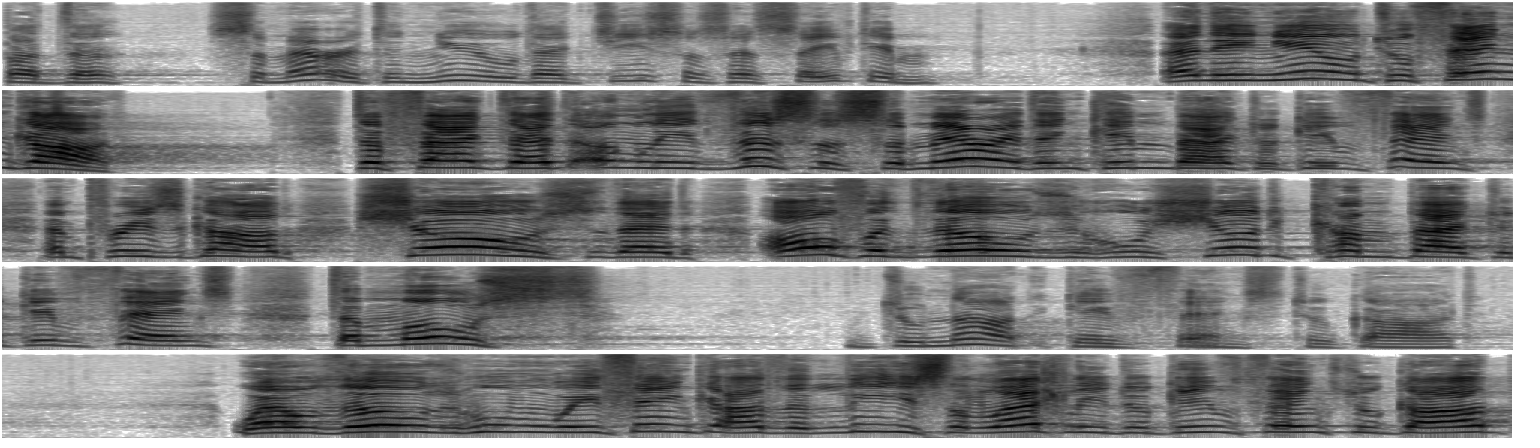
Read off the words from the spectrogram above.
But the Samaritan knew that Jesus had saved him. And he knew to thank God. The fact that only this Samaritan came back to give thanks and praise God shows that often those who should come back to give thanks the most do not give thanks to God while those whom we think are the least likely to give thanks to God,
